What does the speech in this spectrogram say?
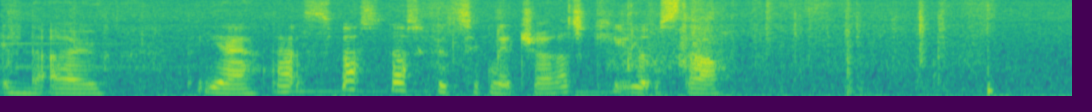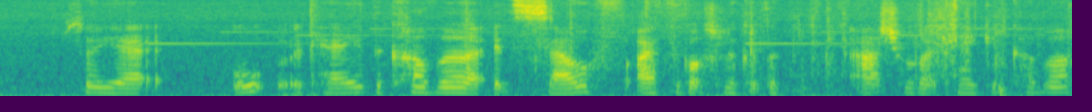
in the O. But yeah, that's that's that's a good signature. That's a cute little star. So yeah, oh okay, the cover itself. I forgot to look at the actual like naked cover.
